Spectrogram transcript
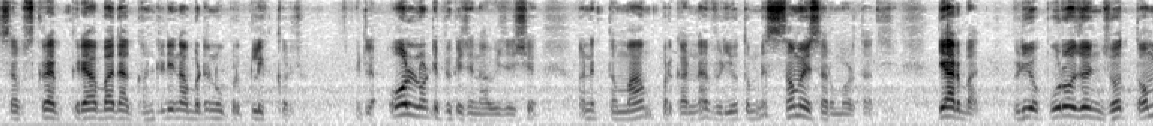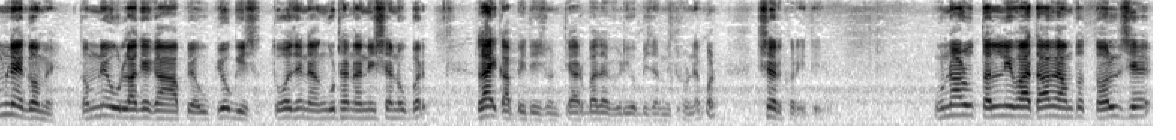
સબસ્ક્રાઇબ કર્યા બાદ આ ઘંટડીના બટન ઉપર ક્લિક કરજો. એટલે ઓલ નોટિફિકેશન આવી જશે અને તમામ પ્રકારના વીડિયો તમને સમયસર મળતા થશે. ત્યારબાદ વીડિયો પૂરો જોઈને જો તમને ગમે, તમને એવું લાગે કે આ આપણે ઉપયોગી છે, તો જ એને અંગૂઠાના નિશાન ઉપર લાઇક આપી દેજો અને ત્યારબાદ આ વીડિયો બીજા મિત્રોને પણ શેર કરી દેજો. ઉનાળુ તલની વાત આવે, આમ તો તલ છે,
